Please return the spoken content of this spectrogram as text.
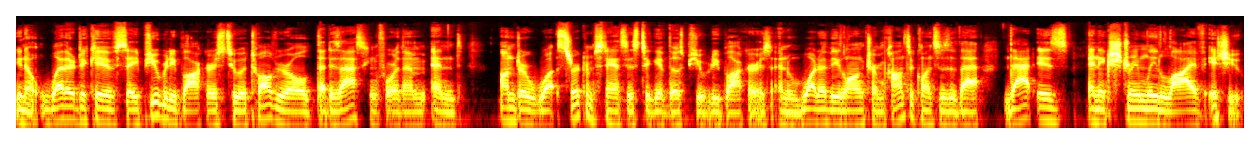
you know, whether to give, say, puberty blockers to a 12 year old that is asking for them and under what circumstances to give those puberty blockers and what are the long term consequences of that, that is an extremely live issue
